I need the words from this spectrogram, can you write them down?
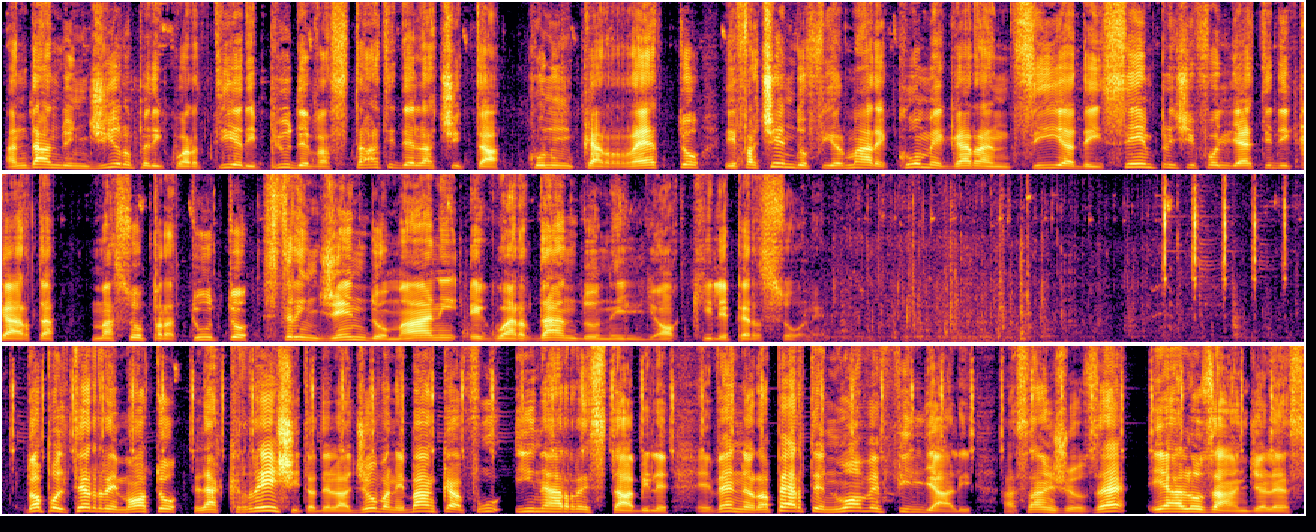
andando in giro per i quartieri più devastati della città con un carretto e facendo firmare come garanzia dei semplici foglietti di carta, ma soprattutto stringendo mani e guardando negli occhi le persone. Dopo il terremoto la crescita della giovane banca fu inarrestabile e vennero aperte nuove filiali a San José e a Los Angeles,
